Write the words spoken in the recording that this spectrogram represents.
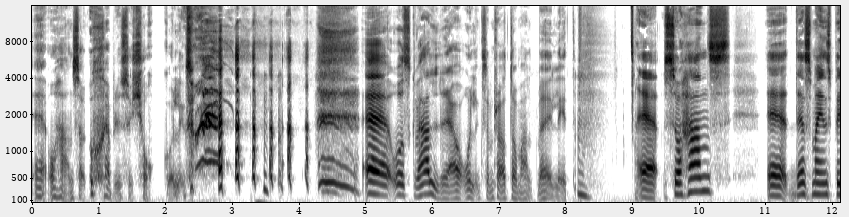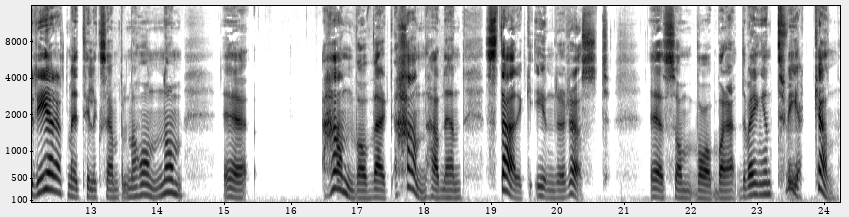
Eh, och han sa usch jag blir så tjock och liksom. eh, och skvallra och liksom prata om allt möjligt. Eh, så hans, eh, det som har inspirerat mig till exempel med honom eh, han var verk, han hade en stark inre röst eh, som var bara, det var ingen tvekan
